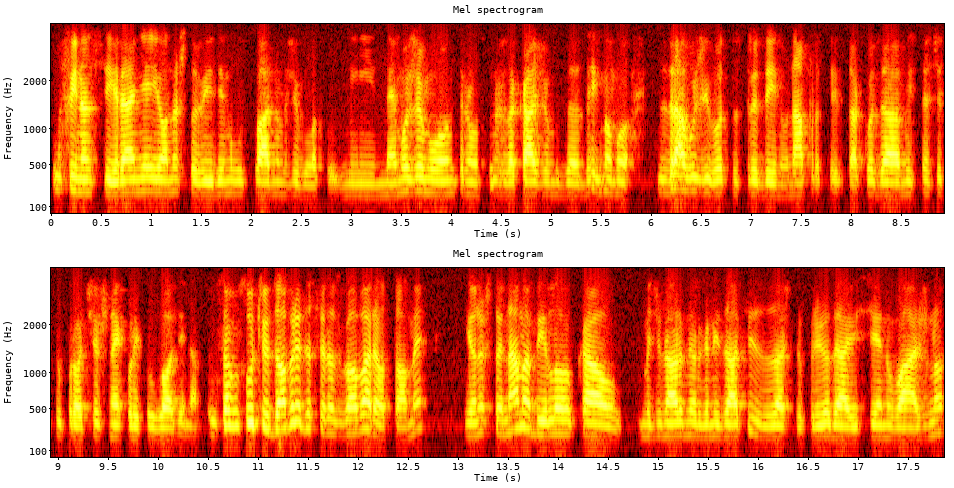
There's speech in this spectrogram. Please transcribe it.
u finansiranje i ono što vidimo u stvarnom životu. Mi ne možemo u ovom trenutku da kažemo da, da imamo zdravu životnu sredinu, naprotiv, tako da mislim da će tu proći još nekoliko godina. U svakom slučaju dobro je da se razgovara o tome i ono što je nama bilo kao međunarodne organizacije za zaštitu prirode, a ICN-u važno,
